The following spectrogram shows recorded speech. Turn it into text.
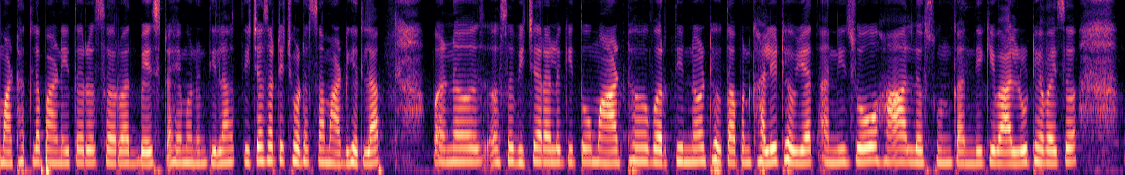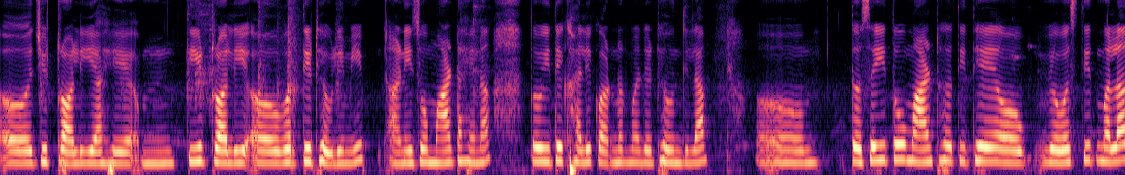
माठातलं पाणी तर सर्वात बेस्ट आहे म्हणून तिला तिच्यासाठी छोटासा माठ घेतला. पण असं विचार आलं की तो माठ वरती न ठेवता आपण खाली ठेवूयात आणि जो हा लसूण कांदे किंवा आलू ठेवायचं जी ट्रॉली आहे ती ट्रॉली वरती ठेवली मी. आणि जो माठ आहे ना तो इथे खाली कॉर्नरमध्ये ठेवून दिला. अ, तसंही तो माठ तिथे व्यवस्थित मला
